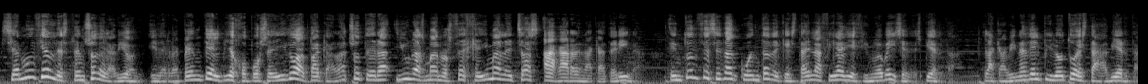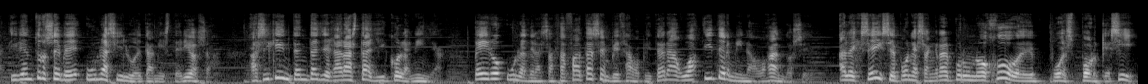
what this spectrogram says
Se anuncia el descenso del avión, y de repente el viejo poseído ataca a la chotera y unas manos CGI mal hechas agarran a Caterina. Entonces se da cuenta de que está en la fila 19 y se despierta. La cabina del piloto está abierta, y dentro se ve una silueta misteriosa así que intenta llegar hasta allí con la niña, pero una de las azafatas empieza a vomitar agua y termina ahogándose. Alexei se pone a sangrar por un ojo, eh, pues porque sí,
